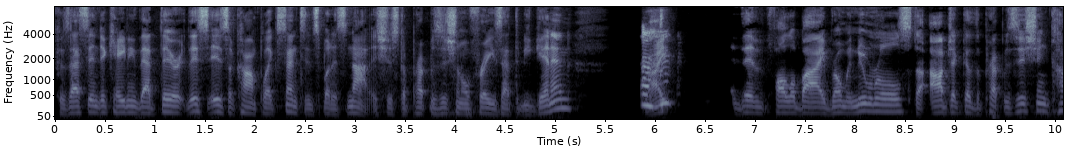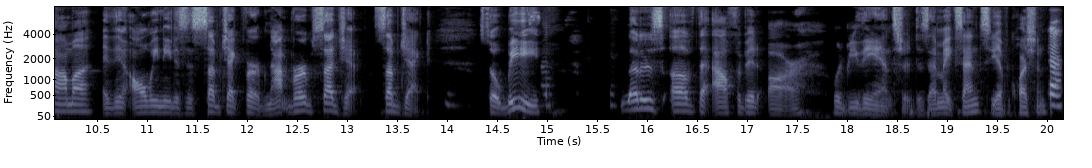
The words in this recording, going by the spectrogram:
because that's indicating that there this is a complex sentence, but it's not. It's just a prepositional phrase at the beginning, uh-huh. right? And then followed by Roman numerals, the object of the preposition, comma, and then all we need is a subject verb, not verb subject. Subject. So B, letters of the alphabet R would be the answer. Does that make sense? You have a question? Yeah.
